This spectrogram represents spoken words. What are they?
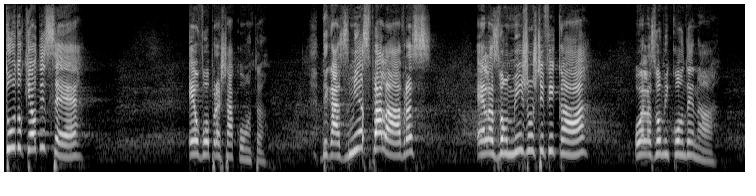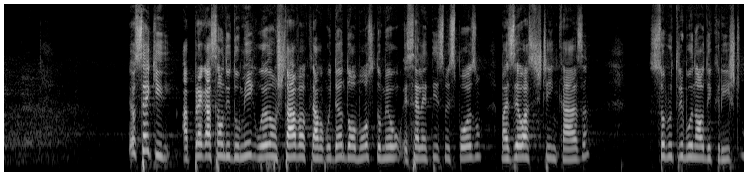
tudo que eu disser, eu vou prestar conta. Diga, as minhas palavras, elas vão me justificar ou elas vão me condenar. Eu sei que a pregação de domingo, eu não estava, estava cuidando do almoço do meu excelentíssimo esposo, mas eu assisti em casa sobre o tribunal de Cristo.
